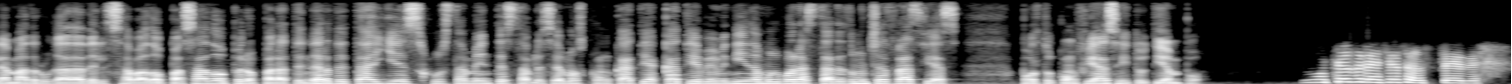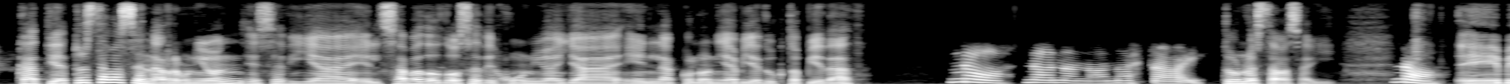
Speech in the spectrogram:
la madrugada del sábado pasado, pero para tener detalles justamente establecemos con Katia. Katia, bienvenida, muy buenas tardes, muchas gracias por tu confianza y tu tiempo. Muchas gracias a ustedes. Katia, tú estabas en la reunión ese día, el sábado 12 de junio, allá en la colonia Viaducto Piedad. No, no, no, no, no estaba ahí. Tú no estabas ahí. No. Eh,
